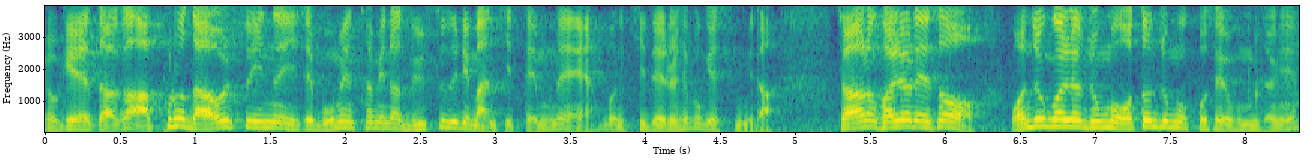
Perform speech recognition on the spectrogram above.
여기에다가 앞으로 나올 수 있는 이제 모멘텀이나 뉴스들이 많기 때문에 한번 기대를 해보겠습니다. 자, 그럼 관련해서 원전 관련 종목 어떤 종목 보세요, 본부장님?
